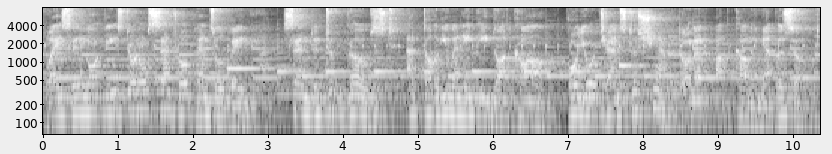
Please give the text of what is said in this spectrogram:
place in northeastern or central Pennsylvania, send it to ghost at WNEP.com for your chance to share it on an upcoming episode.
